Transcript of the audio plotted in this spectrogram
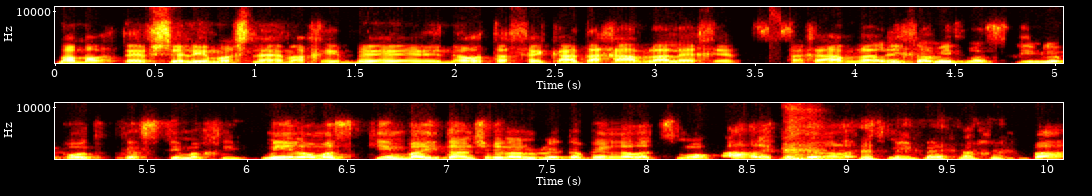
במרתף של אימא שלהם, אחי, בנאות אפקה, אתה חייב ללכת, אתה חייב אני ללכת. תמיד מסכים לפודקאסטים, אחי. מי לא מסכים בעידן שלנו לדבר על עצמו? אה, לדבר על עצמי? בטח, אני בא.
